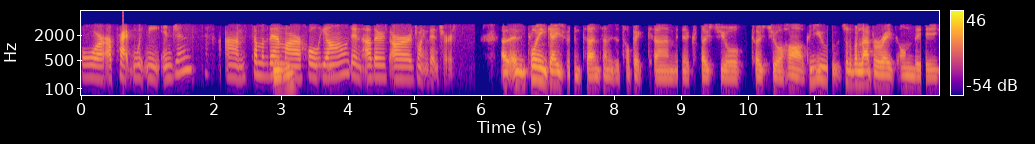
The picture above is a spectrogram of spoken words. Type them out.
for our Pratt & Whitney engines. Um, some of them mm-hmm. are wholly owned, and others are joint ventures. Uh, employee engagement, I understand, is a topic um, you know, close to your close to your heart. Can you sort of elaborate on the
